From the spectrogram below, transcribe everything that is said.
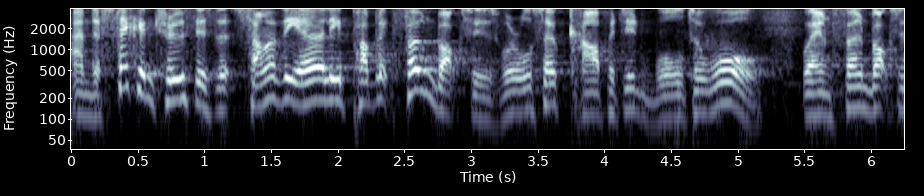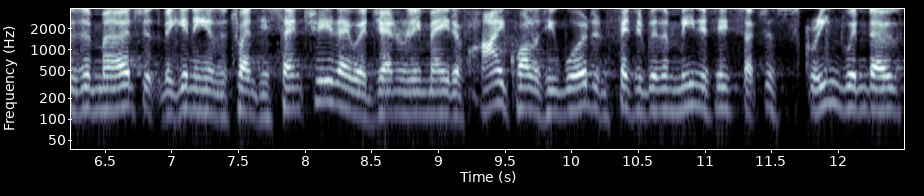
And the second truth is that some of the early public phone boxes were also carpeted wall to wall. When phone boxes emerged at the beginning of the 20th century, they were generally made of high quality wood and fitted with amenities such as screened windows,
